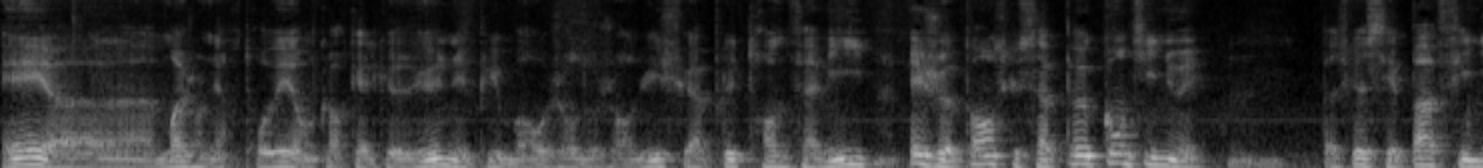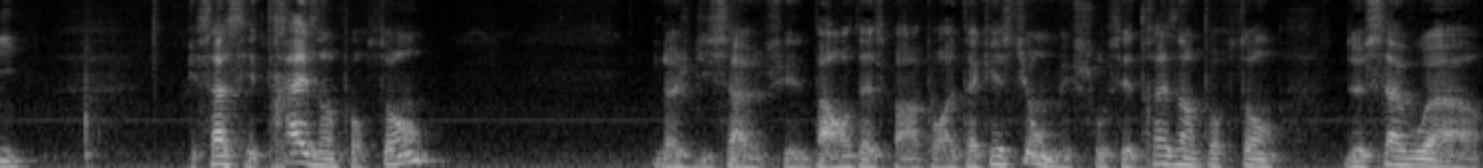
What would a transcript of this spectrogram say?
Et euh, moi, j'en ai retrouvé encore quelques-unes. Et puis, bon, au jour d'aujourd'hui, je suis à plus de 30 familles. Et je pense que ça peut continuer. Parce que c'est pas fini. Et ça, c'est très important. Là, je dis ça, c'est une parenthèse par rapport à ta question, mais je trouve que c'est très important de savoir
